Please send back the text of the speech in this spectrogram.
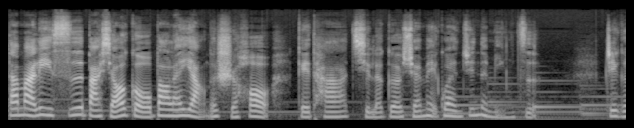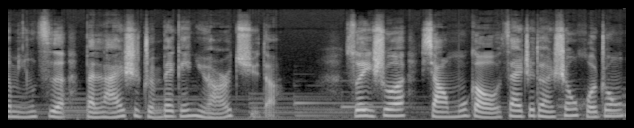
达玛丽斯把小狗抱来养的时候，给它起了个选美冠军的名字。这个名字本来是准备给女儿取的，所以说小母狗在这段生活中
